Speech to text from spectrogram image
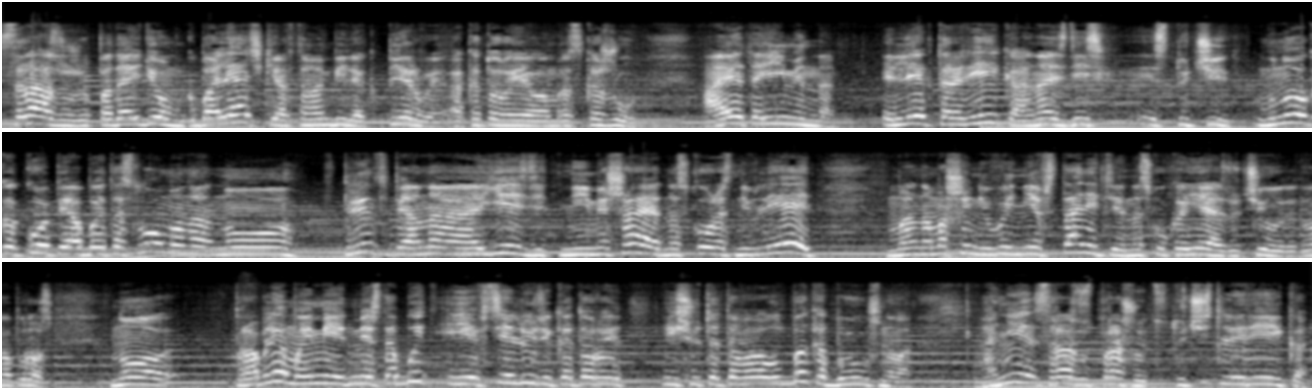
сразу же подойдем к болячке автомобиля, к первой, о которой я вам расскажу. А это именно электрорейка, она здесь стучит. Много копий об этом сломано, но в принципе она ездить не мешает, на скорость не влияет. На машине вы не встанете, насколько я изучил этот вопрос. Но проблема имеет место быть, и все люди, которые ищут этого аутбека бэушного, они сразу спрашивают, стучит ли рейка.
